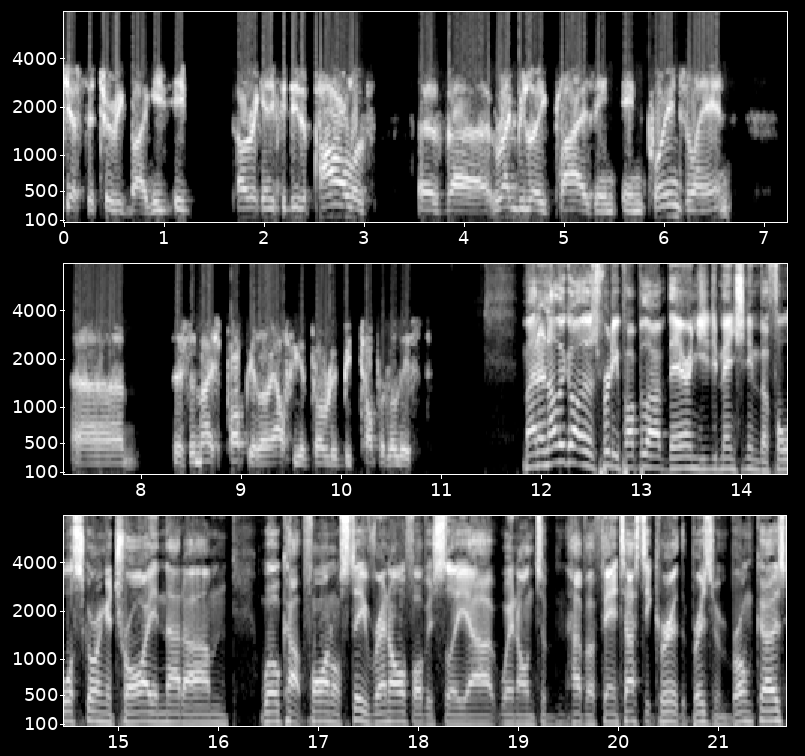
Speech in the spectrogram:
just a terrific bloke. He, he, I reckon if you did a poll of of uh, rugby league players in in Queensland, um, as the most popular, Alfie would probably be top of the list. Mate, another guy that was pretty popular up there, and you did mention him before, scoring a try in that um, World Cup final. Steve Renouf obviously uh, went on to have a fantastic career at the Brisbane Broncos.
